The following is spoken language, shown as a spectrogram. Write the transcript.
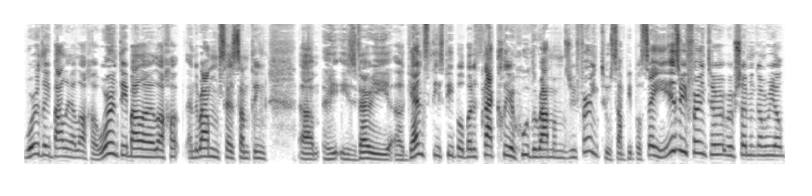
Were they Bali Alacha? Weren't they Bali Alacha? And the Rambam says something. Um, he's very against these people, but it's not clear who the Rambam is referring to. Some people say he is referring to Rav Shimon Gamriel.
